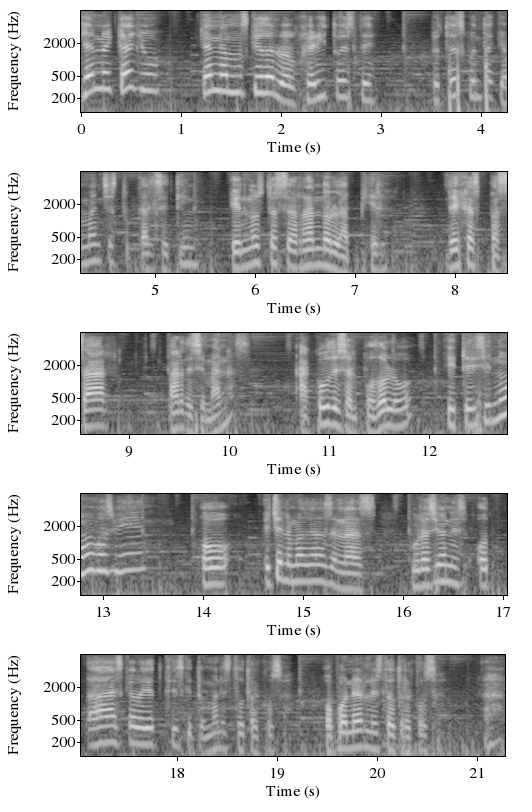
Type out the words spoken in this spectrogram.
ya no hay callo, ya nada más queda el agujerito este. Pero te das cuenta que manchas tu calcetín, que no estás cerrando la piel. Dejas pasar un par de semanas, acudes al podólogo y te dice, no, vas bien. O échale más ganas en las curaciones. O, ah, es que ahora ya tienes que tomar esta otra cosa. O ponerle esta otra cosa. Ah,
